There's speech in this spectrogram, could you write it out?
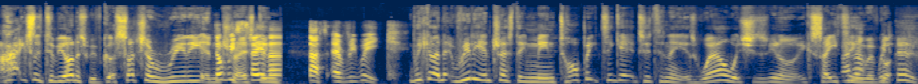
Actually, to be honest, we've got such a really interesting. Don't we say that, that every week? We got a really interesting main topic to get to tonight as well, which is you know exciting. We've got do.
